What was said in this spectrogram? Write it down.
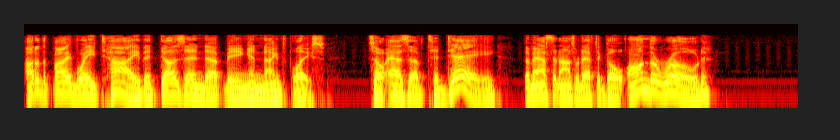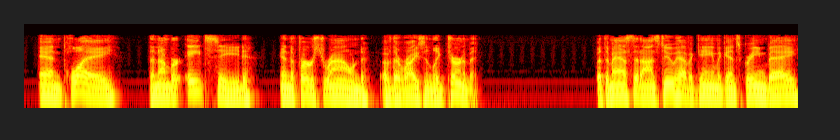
out of the five way tie that does end up being in ninth place. So as of today, the Mastodons would have to go on the road and play the number eight seed in the first round of the Horizon League tournament. But the Mastodons do have a game against Green Bay,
